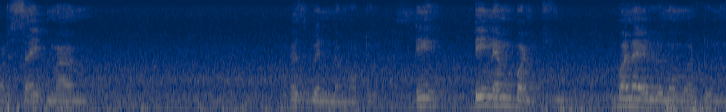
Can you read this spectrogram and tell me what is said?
और સાઈડમાં હસબન્ડને મોટો તે તેને એમ બન બનાવેલું ને મોટું ને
